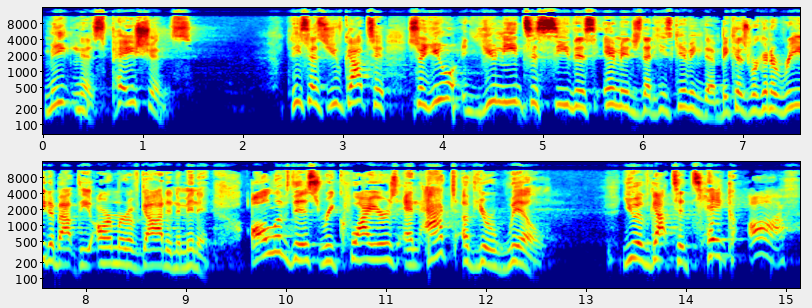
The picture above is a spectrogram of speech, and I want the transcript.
Meekness, patience. He says you've got to, so you, you need to see this image that he's giving them because we're going to read about the armor of God in a minute. All of this requires an act of your will. You have got to take off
